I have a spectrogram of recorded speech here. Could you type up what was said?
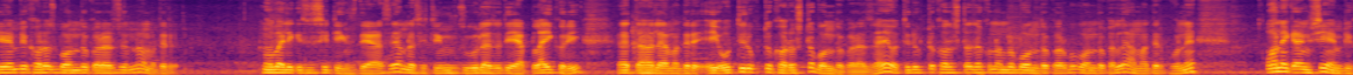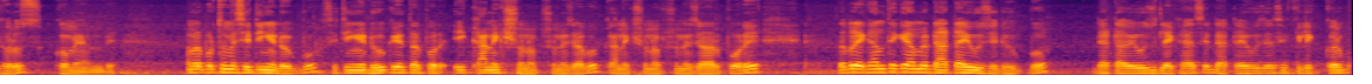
সেই এমবি খরচ বন্ধ করার জন্য আমাদের মোবাইলে কিছু সেটিংস দেওয়া আছে। আমরা সেটিংসগুলো যদি অ্যাপ্লাই করি তাহলে আমাদের এই অতিরিক্ত খরচটা বন্ধ করা যায়। অতিরিক্ত খরচটা যখন আমরা বন্ধ করব, বন্ধ করলে আমাদের ফোনে অনেকাংশে এমবি খরচ কমে আনবে। আমরা প্রথমে সেটিংয়ে ঢুকবো। সেটিংয়ে ঢুকে তারপর এই কানেকশন অপশনে যাব। কানেকশন অপশনে যাওয়ার পরে তারপর এখান থেকে আমরা ডাটা ইউজে ঢুকবো। ডাটা ইউজ লেখা আছে ডাটা ইউজ ইউজে ক্লিক করব।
